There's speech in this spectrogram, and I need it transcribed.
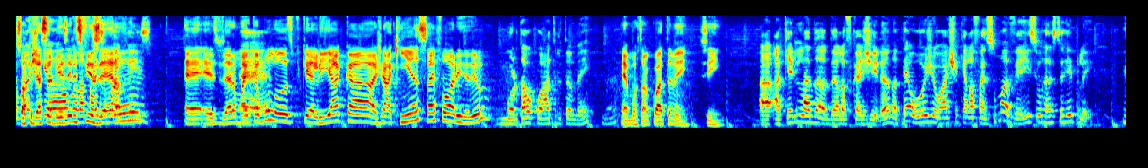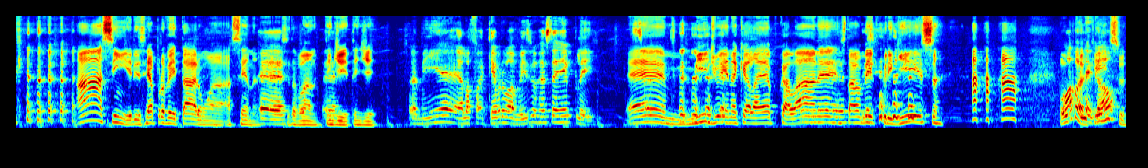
Eu só que dessa ela- vez eles ela fizeram-. É, eles fizeram mais É. cabuloso, porque ali a, a jaquinha sai fora, entendeu? Mortal 4 também, né? É Mortal 4 também, sim. A- Aquele lá da- dela ficar girando, até hoje eu acho que ela faz uma vez e o resto é replay. Ah, sim, eles reaproveitaram a, a cena. É, que Você tá falando? Entendi, entendi. Pra mim, é, ela quebra uma vez e o resto é replay. É, Midway naquela época lá, né? Estava meio com preguiça. Opa, que que, legal. isso?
